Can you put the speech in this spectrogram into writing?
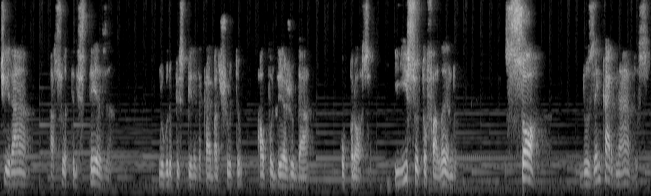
tirar a sua tristeza no grupo espírita Cabachuto ao poder ajudar o próximo. E isso eu estou falando só dos encarnados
